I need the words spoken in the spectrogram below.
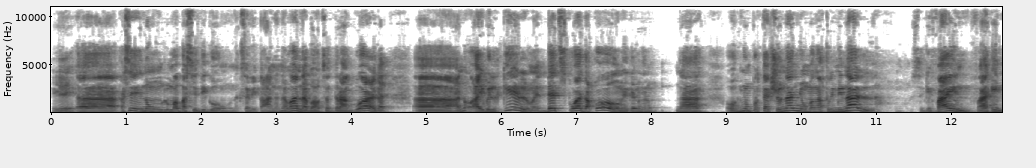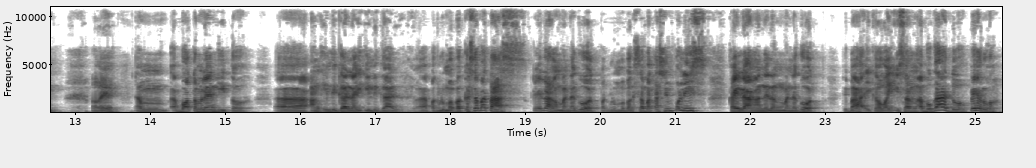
Okay? ah, kasi nung lumabas si Digong, nagsalita na naman about sa drug war that ah, ano, I will kill, may death squad ako, may ganun na huwag niyong proteksyonan yung mga kriminal. Sige, fine, fine. Okay? Um, bottom line dito, ah, ang illegal ay illegal. Di ba? Pag lumabag ka sa batas, kailangan managot. Pag lumabag sa batas yung polis, kailangan nilang managot. 'Di ba? Ikaw ay isang abogado pero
